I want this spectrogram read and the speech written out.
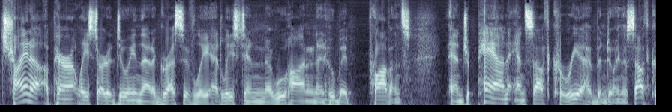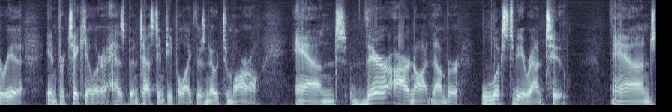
China apparently started doing that aggressively, at least in uh, Wuhan and in Hubei province. And Japan and South Korea have been doing this. South Korea, in particular, has been testing people like there's no tomorrow. And their R naught number looks to be around two. And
